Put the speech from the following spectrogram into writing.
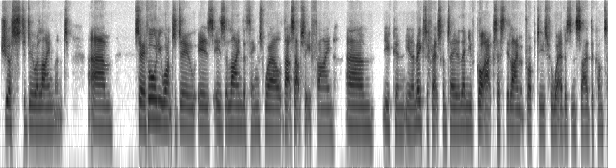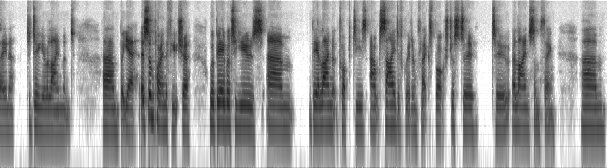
just to do alignment. So if all you want to do is is align the things well, that's absolutely fine. Um, you can you know make it a flex container, then you've got access to the alignment properties for whatever's inside the container to do your alignment. Um, but yeah, at some point in the future, we'll be able to use um, the alignment properties outside of Grid and Flexbox just to to align something um,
